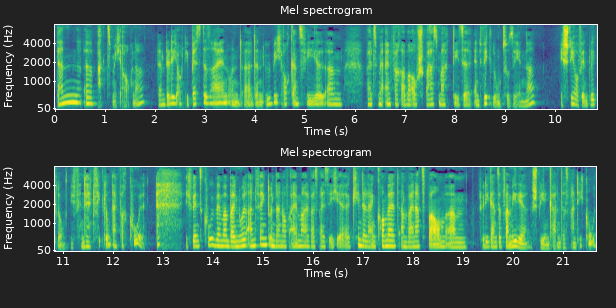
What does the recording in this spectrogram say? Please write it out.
dann äh, packt's mich auch, ne? Dann will ich auch die Beste sein und äh, dann übe ich auch ganz viel, ähm, weil es mir einfach aber auch Spaß macht, diese Entwicklung zu sehen, ne? Ich stehe auf Entwicklung. Ich finde Entwicklung einfach cool. Ich finde es cool, wenn man bei Null anfängt und dann auf einmal, was weiß ich, äh, Kinderlein Comet am Weihnachtsbaum ähm, für die ganze Familie spielen kann. Das fand ich cool.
